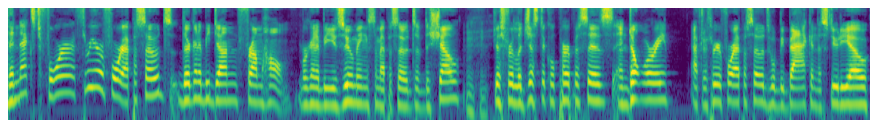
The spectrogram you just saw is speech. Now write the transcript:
The next four, three or four episodes, they're going to be done from home. We're going to be zooming some episodes of the show hmm just for logistical purposes. And don't worry, after three or four episodes, we'll be back in the studio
